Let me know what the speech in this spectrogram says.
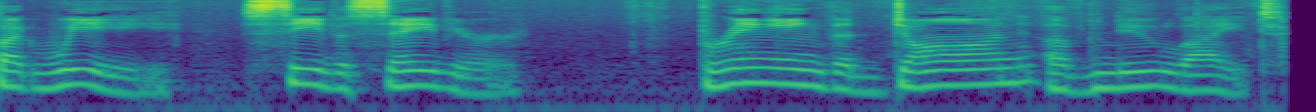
But we see the Savior bringing the dawn of new light.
